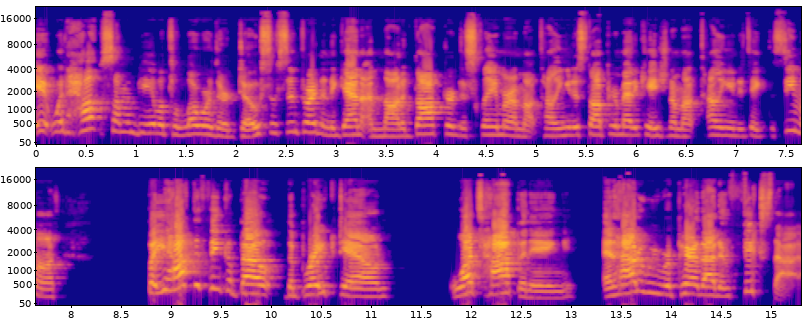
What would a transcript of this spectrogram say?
it would help someone be able to lower their dose of synthroid. And again, I'm not a doctor, disclaimer, I'm not telling you to stop your medication, I'm not telling you to take the sea moss. But you have to think about the breakdown, what's happening, and how do we repair that and fix that?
